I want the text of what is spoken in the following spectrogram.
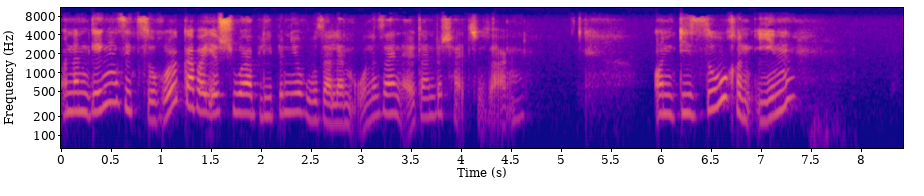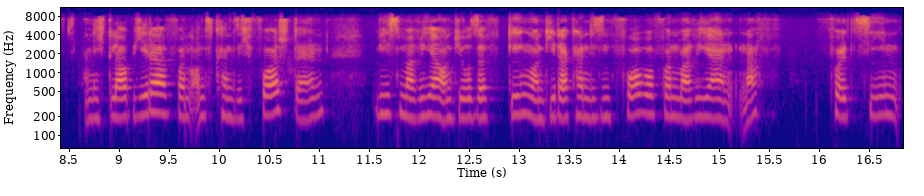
Und dann gingen sie zurück, aber Jeshua blieb in Jerusalem, ohne seinen Eltern Bescheid zu sagen. Und die suchen ihn. Und ich glaube, jeder von uns kann sich vorstellen, wie es Maria und Josef ging. Und jeder kann diesen Vorwurf von Maria nachvollziehen.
